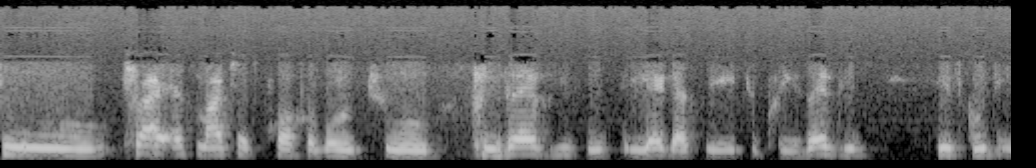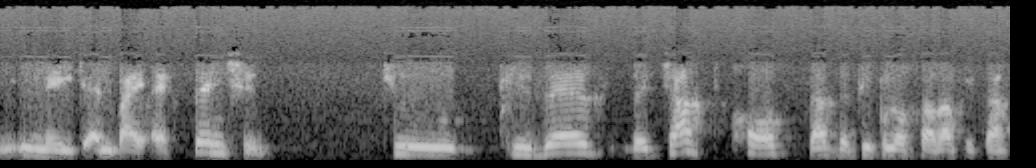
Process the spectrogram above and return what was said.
to try as much as possible to preserve his legacy, to preserve his, his good image, and by extension, to preserve the just cause that the people of South Africa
